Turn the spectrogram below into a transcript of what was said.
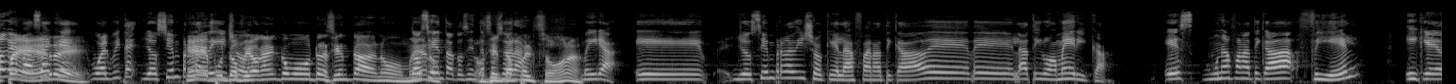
en que pasa es PR. que, vuelvo y te- yo siempre le ¿Qué? he Punto dicho. fijo caen como 300, no, menos. 200, 200, 200 personas. Mira, eh, yo siempre le he dicho que la fanaticada de, de Latinoamérica es una fanaticada fiel y que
